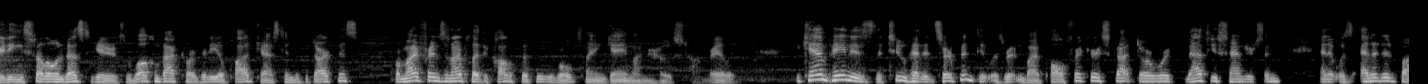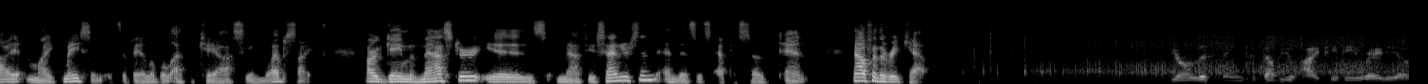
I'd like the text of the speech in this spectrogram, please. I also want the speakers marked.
Speaker 1: Greetings, fellow investigators, and welcome back to our video podcast, Into the Darkness, where my friends and I play the Call of Cthulhu role playing game. I'm your host, Tom Rayleigh. The campaign is The Two Headed Serpent. It was written by Paul Fricker, Scott Dorward, Matthew Sanderson, and it was edited by Mike Mason. It's available at the Chaosium website. Our game master is Matthew Sanderson, and this is episode 10. Now for the recap.
Speaker 2: You're listening to WITD Radio.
